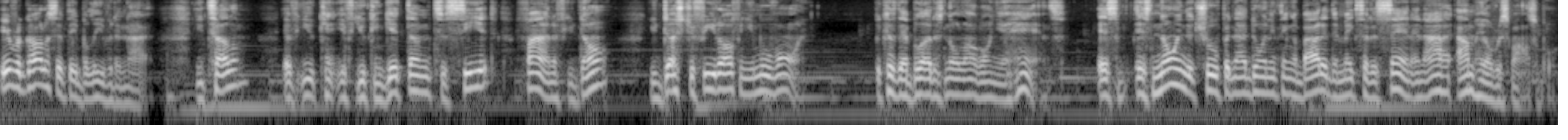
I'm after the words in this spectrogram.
regardless if they believe it or not. You tell them if you can if you can get them to see it, fine. If you don't, you dust your feet off and you move on. Because that blood is no longer on your hands. It's it's knowing the truth but not doing anything about it that makes it a sin, and I, I'm held responsible.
